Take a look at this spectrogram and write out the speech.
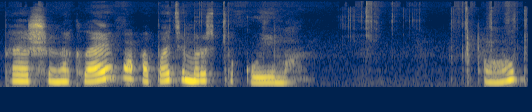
першу наклеїмо, а потім розпакуємо. Оп.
